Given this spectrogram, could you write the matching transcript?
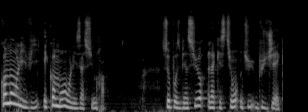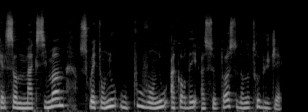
comment on les vit et comment on les assumera. Se pose bien sûr la question du budget. Quelle somme maximum souhaitons-nous ou pouvons-nous accorder à ce poste dans notre budget?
